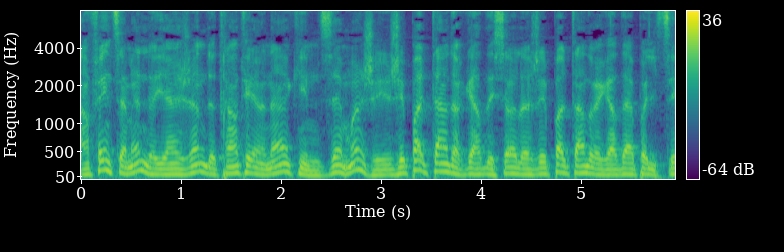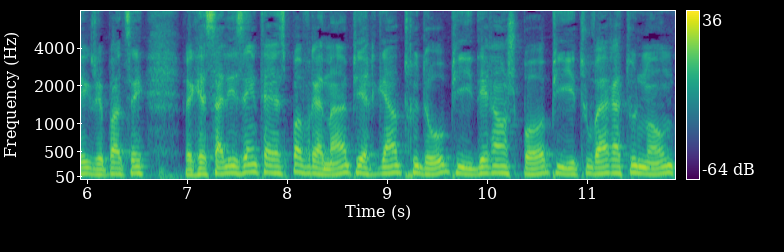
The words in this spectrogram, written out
en fin de semaine, là, il y a un jeune de 31 ans qui me disait, moi, j'ai, j'ai pas le temps de regarder ça. Là, j'ai pas le temps de regarder la politique. J'ai pas, tu fait que ça les intéresse pas vraiment. Puis il regarde Trudeau, puis il dérange pas, puis il est ouvert à tout le monde,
